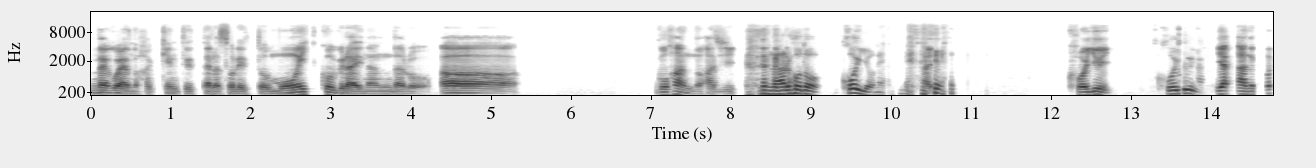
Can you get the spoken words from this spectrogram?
名古屋の発見って言ったらそれともう一個ぐらいなんだろうあーご飯の味 なるほど。濃いよね。はい濃ゆい濃い。いやあの濃い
